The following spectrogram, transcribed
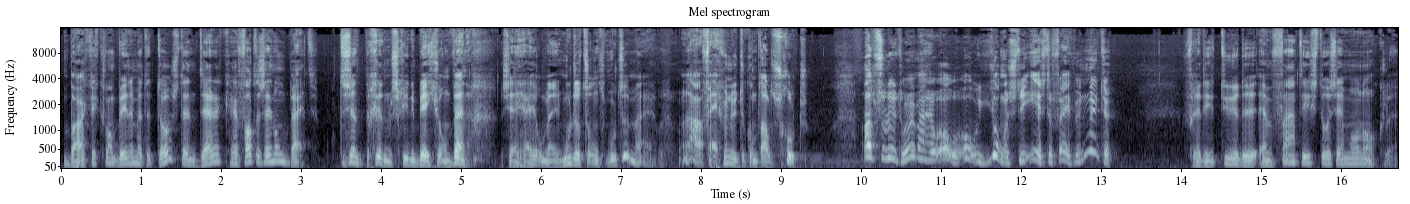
Barker kwam binnen met de toast en Derek hervatte zijn ontbijt. Het is in het begin misschien een beetje onwennig, zei hij om mijn moeder te ontmoeten, maar na vijf minuten komt alles goed. Absoluut hoor, maar oh, oh jongens, die eerste vijf minuten. Freddy tuurde emfatisch door zijn monocle.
